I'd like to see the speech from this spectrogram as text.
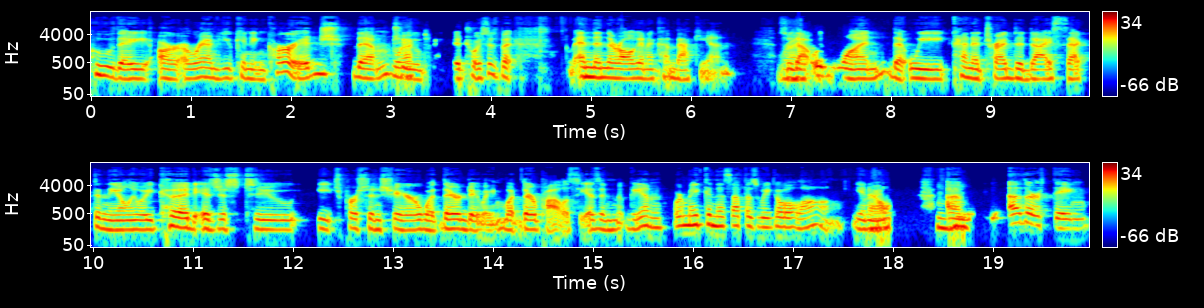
who they are around. You can encourage them to make good choices, but and then they're all going to come back in. So Right. that was one that we kind of tried to dissect, and the only way we could is just to each person share what they're doing, what their policy is, and again, we're making this up as we go along. You know, Mhm. um, the other thing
